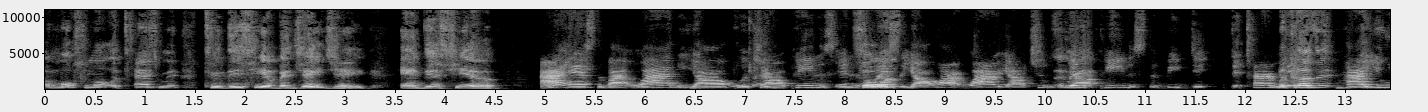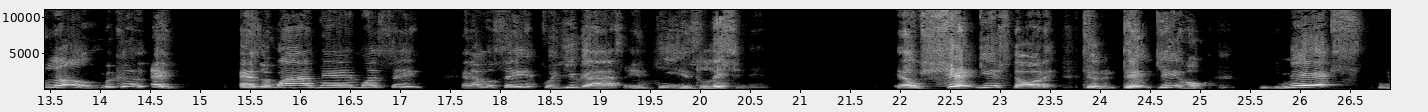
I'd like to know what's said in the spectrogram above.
emotional attachment to this here JJ and this here. I asked about why do y'all put y'all penis in the So place what- of y'all heart? Why are y'all choosing I mean- y'all penis to be de- determined Because it, how you love? because hey, as a wise man once say, and I'm gonna say it for you guys, and he is listening. Don't shit get started till the dick get hard. Next.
